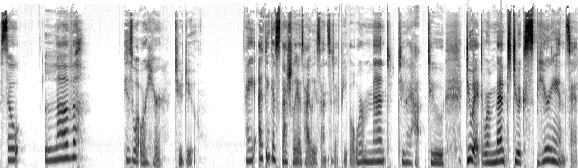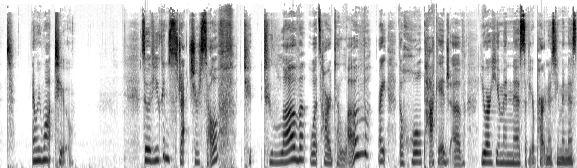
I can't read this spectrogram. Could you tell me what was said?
So love is what we're here to do. Right? I think especially as highly sensitive people, we're meant to ha- to do it. We're meant to experience it, and we want to. So if you can stretch yourself to to love what's hard to love, right? The whole package of your humanness, of your partner's humanness,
